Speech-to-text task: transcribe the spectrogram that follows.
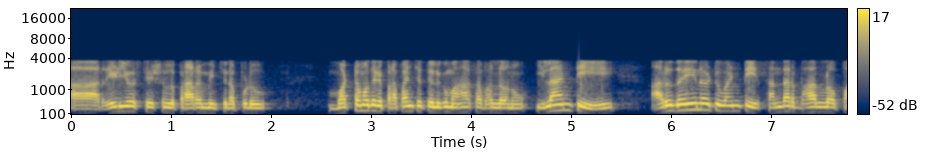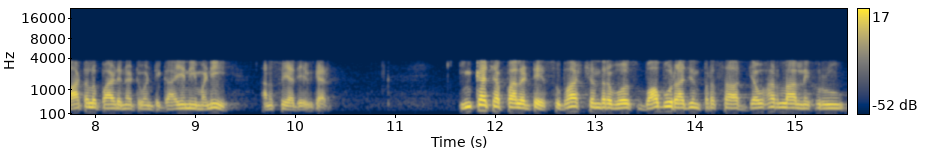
ఆ రేడియో స్టేషన్లు ప్రారంభించినప్పుడు మొట్టమొదటి ప్రపంచ తెలుగు మహాసభల్లోనూ ఇలాంటి అరుదైనటువంటి సందర్భాల్లో పాటలు పాడినటువంటి గాయనీమణి అనసూయాదేవి గారు. ఇంకా చెప్పాలంటే సుభాష్ చంద్రబోస్ బాబు రాజేంద్ర ప్రసాద్ జవహర్ లాల్ నెహ్రూ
